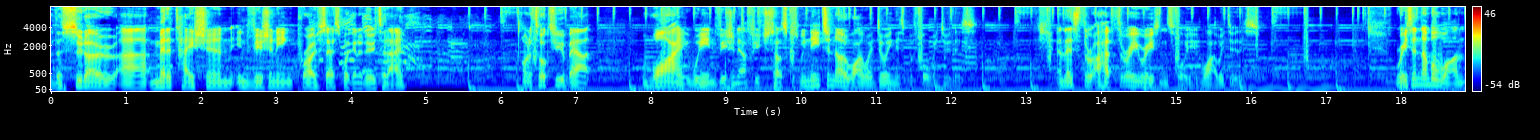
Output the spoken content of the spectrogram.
the pseudo uh, meditation envisioning process we're going to do today. I want to talk to you about why we envision our future selves because we need to know why we're doing this before we do this. And there's th- I have three reasons for you why we do this. Reason number 1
